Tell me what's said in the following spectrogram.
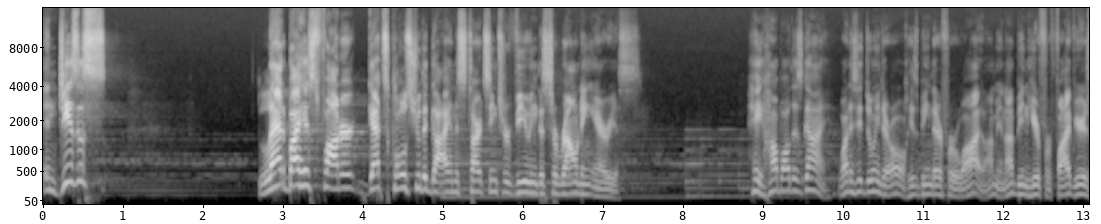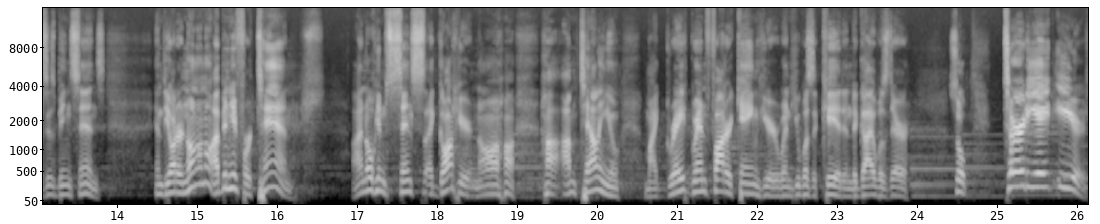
And Jesus led by his father, gets close to the guy and starts interviewing the surrounding areas. Hey, how about this guy? What is he doing there? Oh, he's been there for a while. I mean, I've been here for five years, he's been since. And the other, no, no, no, I've been here for 10. I know him since I got here. No, I'm telling you, my great grandfather came here when he was a kid, and the guy was there. So, 38 years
